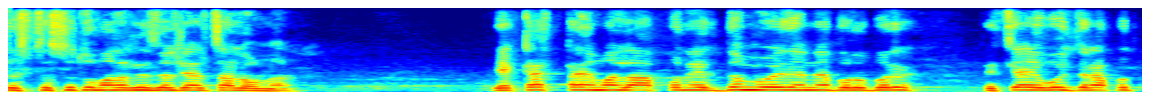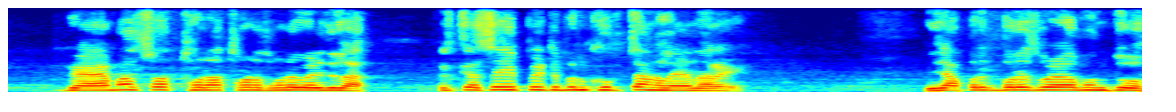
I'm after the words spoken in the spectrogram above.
तस तसं तुम्हाला रिझल्ट यायला चालवणार. एकाच टायमाला आपण एकदम वेळ देण्याबरोबर त्याच्याऐवजी जर आपण व्यायामाला सुद्धा थोडा थोडा थोडा वेळ दिला तर त्याचा इफेक्ट पण खूप चांगला येणार आहे. म्हणजे आपण बरेच वेळा म्हणतो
